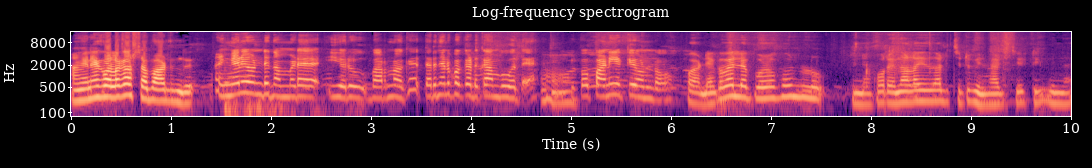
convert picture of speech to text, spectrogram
അങ്ങനെയൊക്കെ ഉള്ള കഷ്ടപ്പാടുണ്ട്. എങ്ങനെയുണ്ട് നമ്മുടെ ഈ ഒരു ഭരണമൊക്കെ? തെരഞ്ഞെടുപ്പൊക്കെ എടുക്കാൻ പോകട്ടെ ഇപ്പൊ പണിയൊക്കെ ഉണ്ടോ? പണിയൊക്കെ വല്ലപ്പോഴൊക്കെ ഉള്ളൂ. പിന്നെ കുറെ നാളായി ഇത് അടിച്ചിട്ട് പിന്നെ അടിച്ചിട്ട് പിന്നെ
